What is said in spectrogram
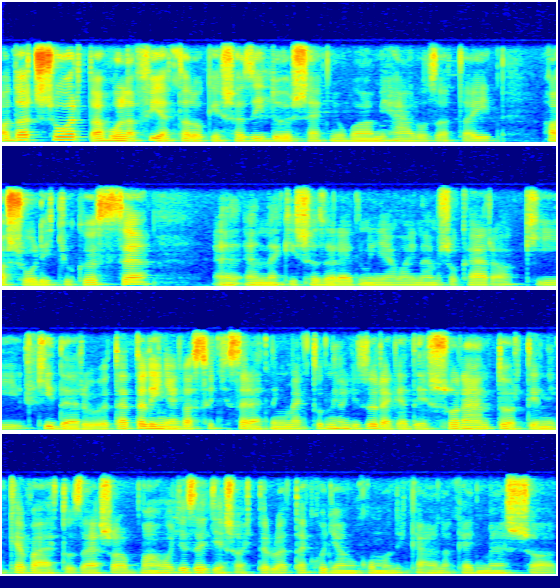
adatsort, ahol a fiatalok és az idősek nyugalmi hálózatait hasonlítjuk össze, e, ennek is az eredménye majd nem sokára ki, kiderül. Tehát a lényeg az, hogy szeretnénk megtudni, hogy az öregedés során történik-e változás abban, hogy az egyes agyterületek hogyan kommunikálnak egymással.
